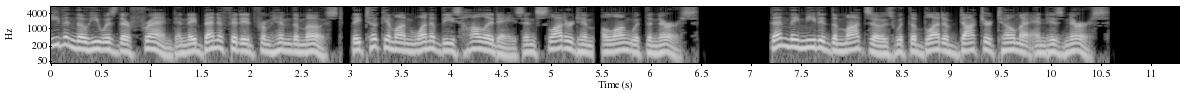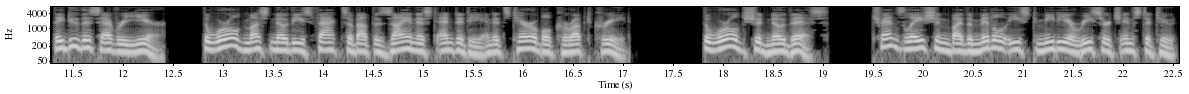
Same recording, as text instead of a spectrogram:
Even though he was their friend and they benefited from him the most, they took him on one of these holidays and slaughtered him, along with the nurse. Then they kneaded the matzos with the blood of Dr. Toma and his nurse. They do this every year. The world must know these facts about the Zionist entity and its terrible corrupt creed. The world should know this. Translation by the Middle East Media Research Institute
